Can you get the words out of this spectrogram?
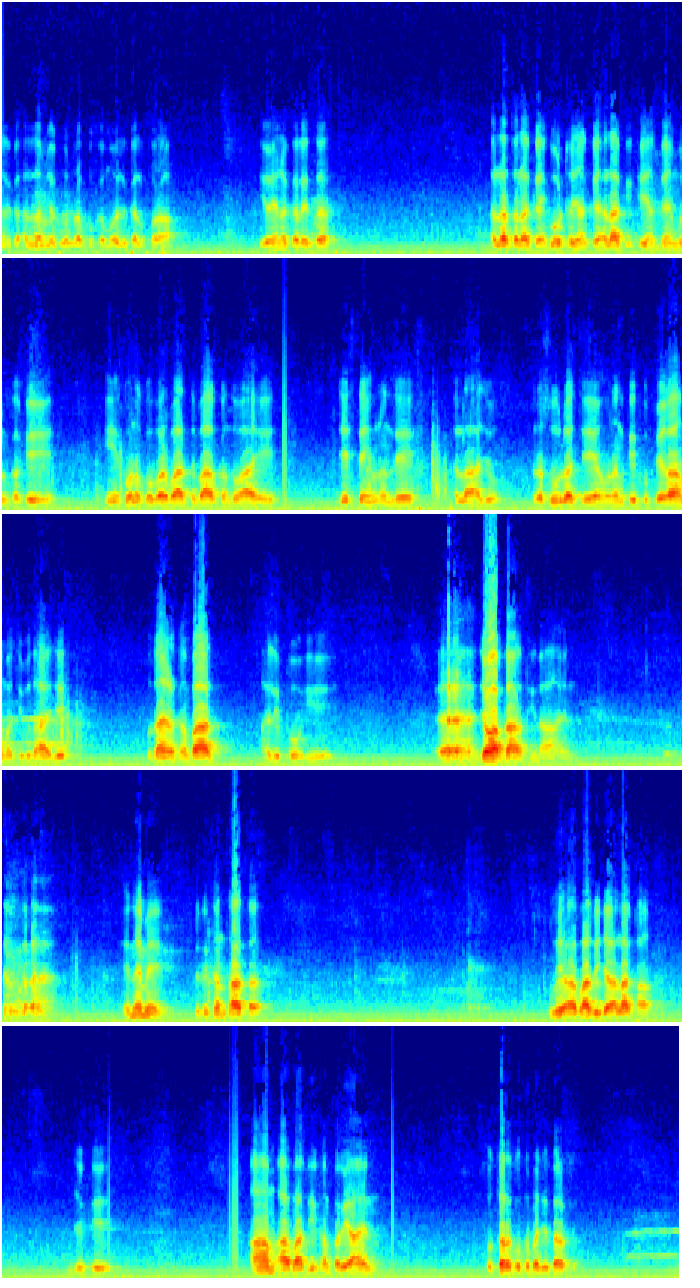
अलाह त या कंहिंल खे ईअ कोन को बर्बा दबा कंदो आहे जेसि ताईं हुननि ॾे अलाह जो रसूल अचे हुननि खे को पैगाम अची ॿुधाइजे ॿुधाइण खां बाद हली पोइ इहे जवाबदार थींदा आहिनि हिन में लिखनि था त उहे आबादी जा इलाइक़ा जेके आम आबादीअ खां परे आहिनि उत्तर कुतुब जे तरफ़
